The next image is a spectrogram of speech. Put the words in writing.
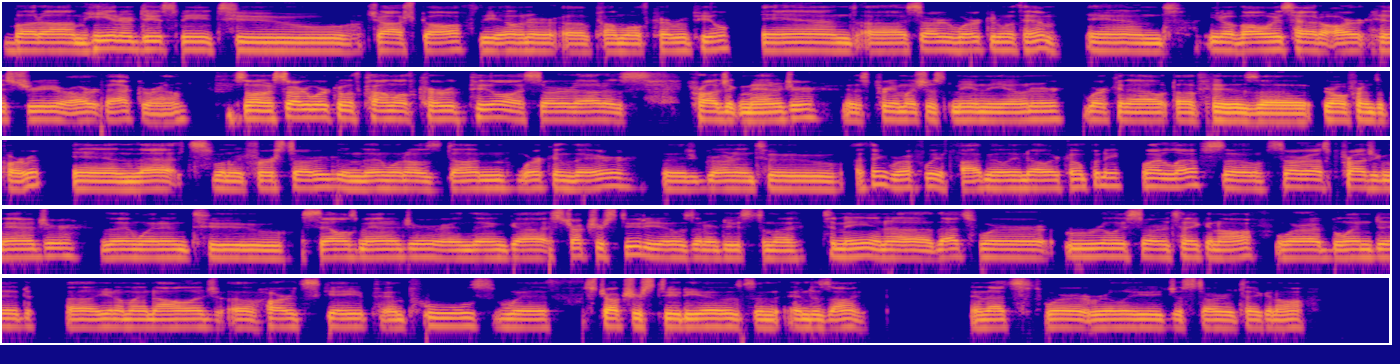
But um, he introduced me to Josh Goff, the owner of Commonwealth Curb Appeal, and uh, I started working with him. And you know, I've always had art history or art background, so when I started working with Commonwealth Curb Appeal, I started out as project manager. It was pretty much just me and the owner working out of his uh, girlfriend's apartment. And that's when we first started. And then when I was done working there, it had grown into, I think, roughly a $5 million company when I left. So started as project manager, then went into sales manager, and then got Structure Studio was introduced to my to me. And uh, that's where really started taking off, where I blended uh, you know, my knowledge of hardscape and pools with structure studios and, and design. And that's where it really just started taking off.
